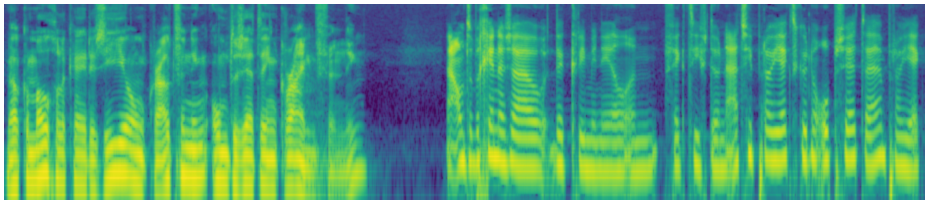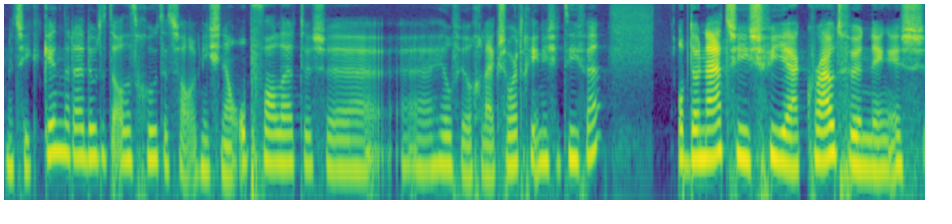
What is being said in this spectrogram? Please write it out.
Welke mogelijkheden zie je om crowdfunding om te zetten in crimefunding? Nou, om te beginnen zou de crimineel een fictief donatieproject kunnen opzetten. Een project met zieke kinderen doet het altijd goed. Het zal ook niet snel opvallen tussen uh, heel veel gelijksoortige initiatieven. Op donaties via crowdfunding is,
